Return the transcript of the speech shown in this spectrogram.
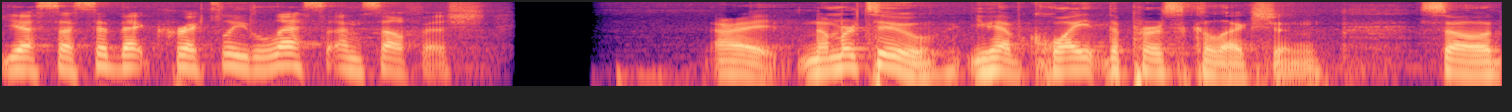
Yes, I said that correctly, less unselfish. All right, number two, you have quite the purse collection. So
